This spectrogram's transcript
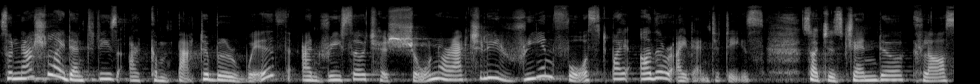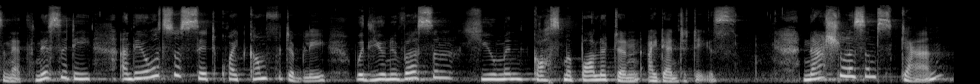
So, national identities are compatible with, and research has shown, are actually reinforced by other identities, such as gender, class, and ethnicity, and they also sit quite comfortably with universal human cosmopolitan identities. Nationalisms can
